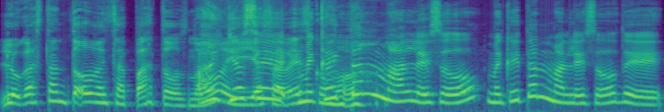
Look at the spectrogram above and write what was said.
lo gastan todo en zapatos, ¿no? Ay, ya, y ya sé, sabes, me como... cae tan mal eso, me cae tan mal eso de,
